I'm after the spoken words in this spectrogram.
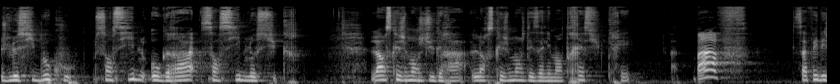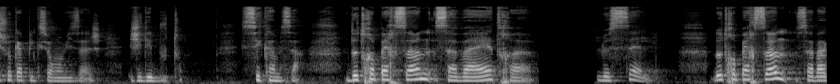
je le suis beaucoup, sensible au gras, sensible au sucre. Lorsque je mange du gras, lorsque je mange des aliments très sucrés, paf, ça fait des chocs à pic sur mon visage. J'ai des boutons. C'est comme ça. D'autres personnes, ça va être euh, le sel. D'autres personnes, ça va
